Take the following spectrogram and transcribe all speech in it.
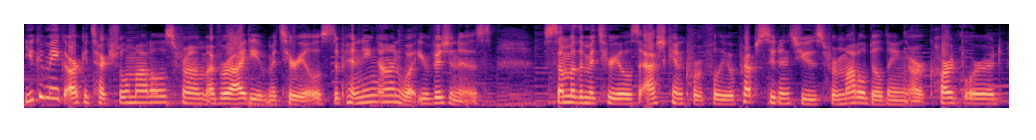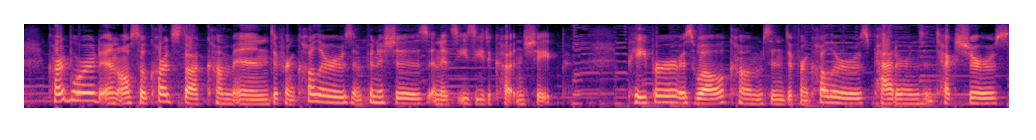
You can make architectural models from a variety of materials depending on what your vision is. Some of the materials Ashcan Portfolio Prep students use for model building are cardboard. Cardboard and also cardstock come in different colors and finishes and it's easy to cut and shape. Paper as well comes in different colors, patterns, and textures.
